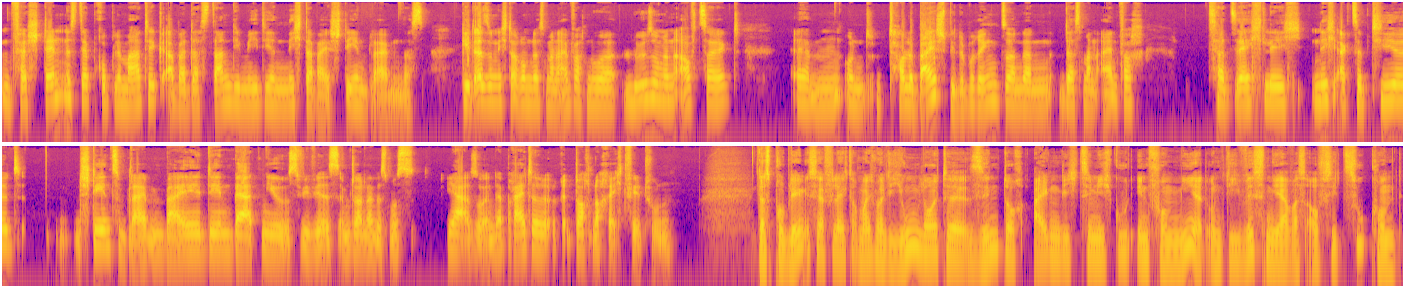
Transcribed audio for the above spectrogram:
ein Verständnis der Problematik, aber dass dann die Medien nicht dabei stehen bleiben. Das geht also nicht darum, dass man einfach nur Lösungen aufzeigt ähm, und tolle Beispiele bringt, sondern dass man einfach tatsächlich nicht akzeptiert, stehen zu bleiben bei den Bad News, wie wir es im Journalismus ja so in der Breite doch noch recht viel tun. Das Problem ist ja vielleicht auch manchmal, die jungen Leute sind doch eigentlich ziemlich gut informiert und die wissen ja, was auf sie zukommt.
